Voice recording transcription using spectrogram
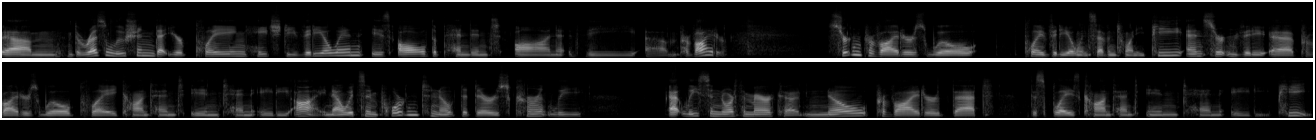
um, the resolution that you're playing HD video in is all dependent on the um, provider. Certain providers will play video in 720p and certain video uh, providers will play content in 1080i. Now it's important to note that there is currently at least in North America no provider that displays content in 1080p.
